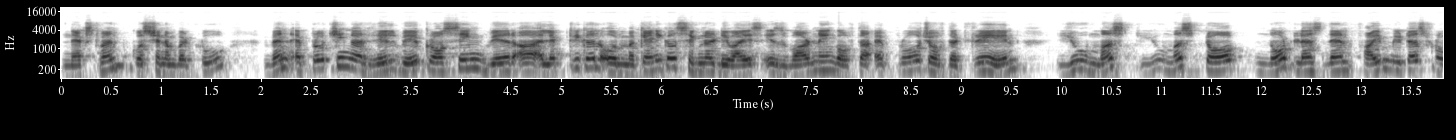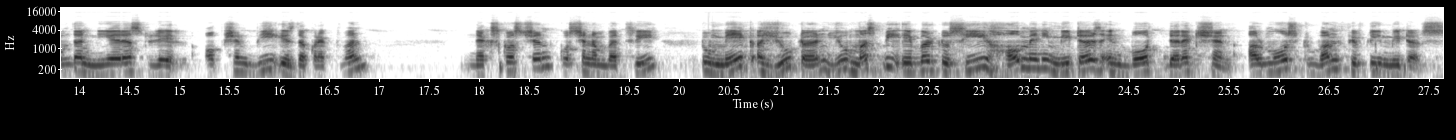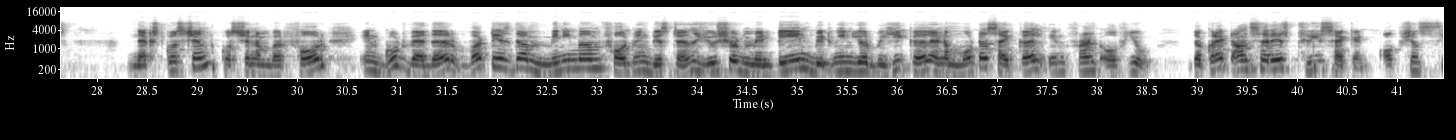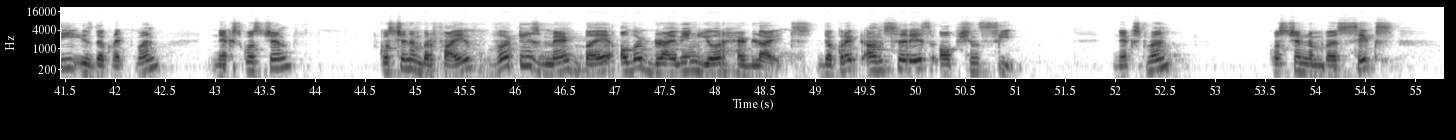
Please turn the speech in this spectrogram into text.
Next one, question number two. When approaching a railway crossing where a electrical or mechanical signal device is warning of the approach of the train, you must you must stop not less than 5 meters from the nearest rail. Option B is the correct one. Next question, question number 3 to make a U-turn, you must be able to see how many meters in both direction, almost 150 meters. Next question, question number 4. In good weather, what is the minimum following distance you should maintain between your vehicle and a motorcycle in front of you? The correct answer is 3 seconds. Option C is the correct one. Next question, Question number five. What is meant by overdriving your headlights? The correct answer is option C. Next one. Question number six.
